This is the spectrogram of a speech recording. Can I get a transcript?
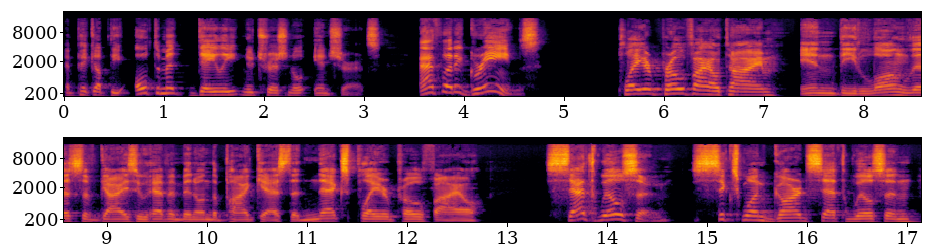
and pick up the ultimate daily nutritional insurance. Athletic Greens. Player profile time. In the long list of guys who haven't been on the podcast, the next player profile, Seth Wilson, six-one guard Seth Wilson.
